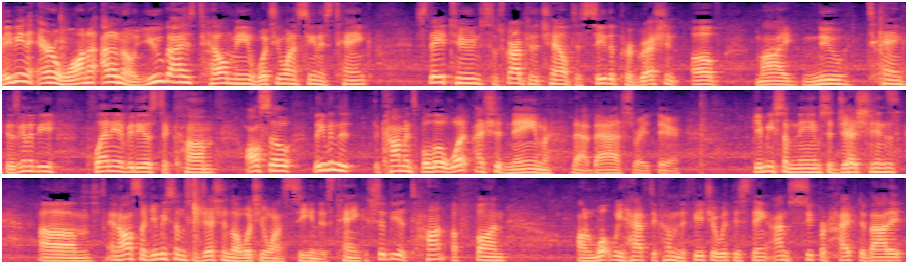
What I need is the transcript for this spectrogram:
maybe an arowana. I don't know. You guys tell me what you want to see in this tank. Stay tuned. Subscribe to the channel to see the progression of my new tank. There's going to be plenty of videos to come. Also, leave in the, the comments below what I should name that bass right there. Give me some name suggestions. Um, and also give me some suggestions on what you want to see in this tank. It should be a ton of fun on what we have to come in the future with this thing. I'm super hyped about it.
